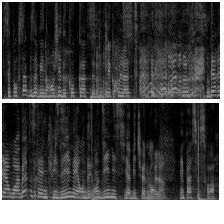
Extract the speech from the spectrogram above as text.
C'est pour ça que vous avez une rangée de cocottes de toutes les culottes derrière moi, parce qu'il y a une cuisine et on, on dîne ici habituellement. Mais pas ce soir.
